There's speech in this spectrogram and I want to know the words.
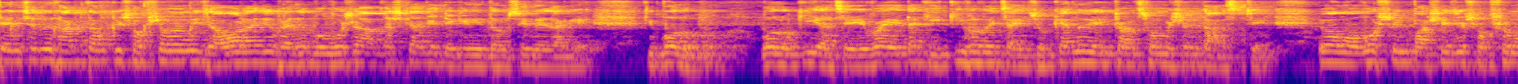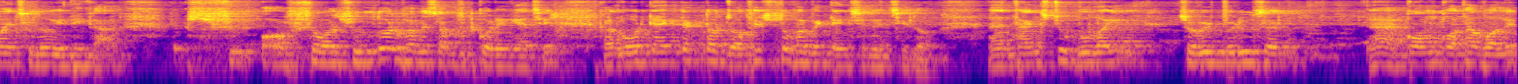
টেনশনে থাকতাম কি সবসময় আমি যাওয়ার আগে ভ্যানে বসে আকাশকে আগে ডেকে নিতাম সিনের আগে। কি বলো? বলো, কি আছে? এবার এটা কি? কীভাবে চাইছো? কেন এই ট্রান্সফরমেশনটা আসছে? এবং অবশ্যই পাশে যে সবসময় ছিল ইদিকা সুন্দরভাবে সাপোর্ট করে গেছে। কারণ ওর ক্যারেক্টারটাও যথেষ্টভাবে টেনশনে ছিল। অ্যান্ড থ্যাংকস টু বুবাই ছবির প্রডিউসার হ্যাঁ কম কথা বলে,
